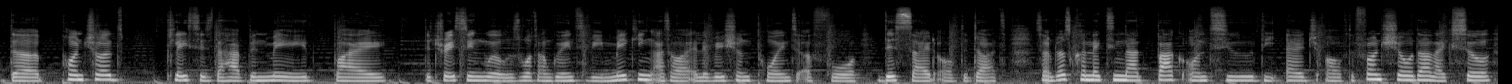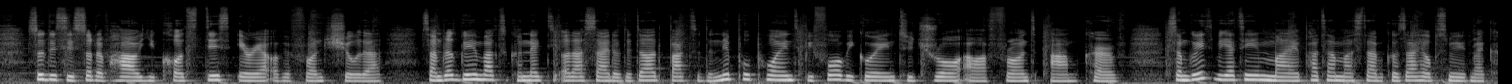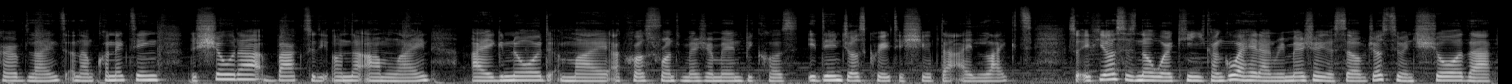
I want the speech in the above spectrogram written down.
the punctured places that have been made by the tracing wheel is what I'm going to be making as our elevation point uh, for this side of the dart. So I'm just connecting that back onto the edge of the front shoulder like so. So this is sort of how you cut this area of your front shoulder. So I'm just going back to connect the other side of the dart back to the nipple point before we go in to draw our front arm curve. So I'm going to be getting my pattern master because that helps me with my curved lines and I'm connecting the shoulder back to the underarm line I ignored my across front measurement because it didn't just create a shape that I liked. So if yours is not working, you can go ahead and remeasure yourself just to ensure that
